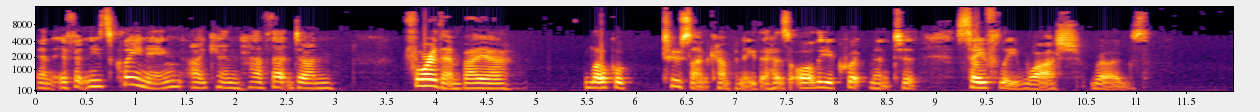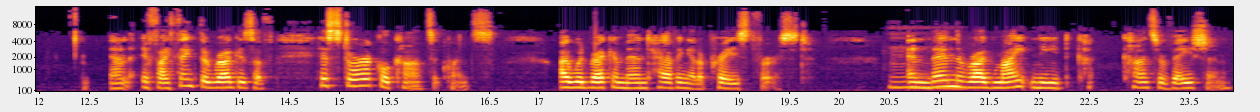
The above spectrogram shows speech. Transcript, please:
And if it needs cleaning, I can have that done for them by a local Tucson company that has all the equipment to safely wash rugs. And if I think the rug is of historical consequence, I would recommend having it appraised first. Mm. And then the rug might need conservation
